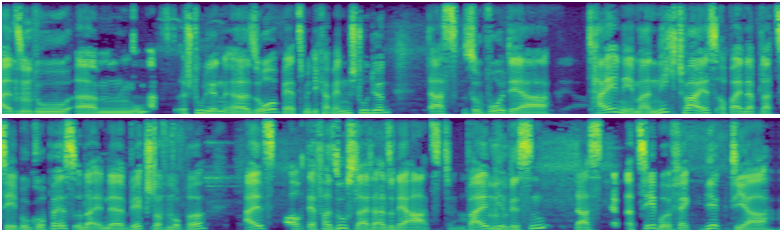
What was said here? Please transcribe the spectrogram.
Also mhm. du ähm, machst Studien äh, so, jetzt Medikamentenstudien, dass sowohl der Teilnehmer nicht weiß, ob er in der Placebo-Gruppe ist oder in der Wirkstoffgruppe, mhm. als auch der Versuchsleiter, also der Arzt. Weil mhm. wir wissen, dass der Placebo-Effekt wirkt ja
